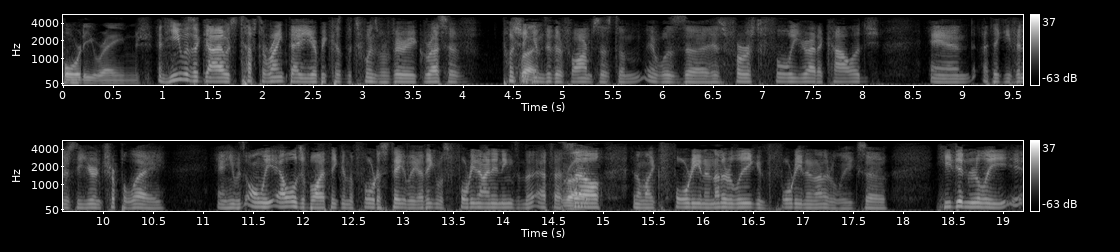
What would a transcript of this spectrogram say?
40 range. And he was a guy who was tough to rank that year because the Twins were very aggressive, pushing Right. him through their farm system. It was uh, his first full year out of college, and I think he finished the year in AAA. And he was only eligible, I think, in the Florida State League. I think it was 49 innings in the FSL, Right. and then like 40 in another league and 40 in another league. So he didn't really.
